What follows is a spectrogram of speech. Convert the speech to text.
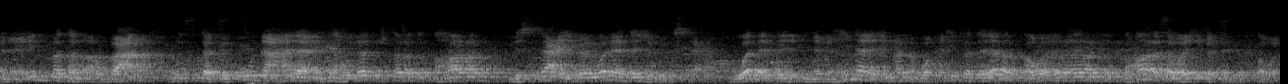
الأئمة الأربعة متفقون على أنه لا تشترط الطهارة للسعي بل ولا تجب للسعي. ولا تجب إنما هنا الإمام أبو حنيفة يرى الطهارة واجبة للطواف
